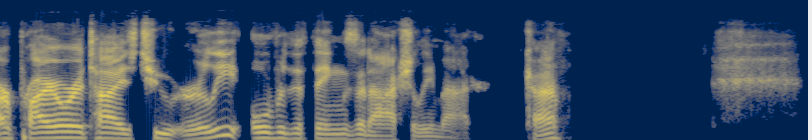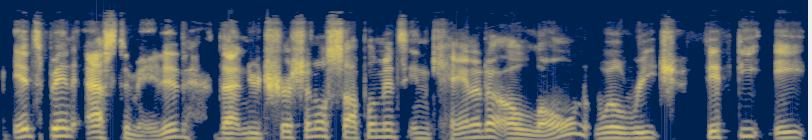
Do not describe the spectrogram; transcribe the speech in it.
are prioritized too early over the things that actually matter. Okay. It's been estimated that nutritional supplements in Canada alone will reach $58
